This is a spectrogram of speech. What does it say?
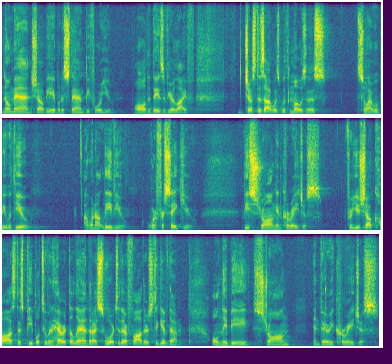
No man shall be able to stand before you all the days of your life. Just as I was with Moses, so I will be with you. I will not leave you or forsake you. Be strong and courageous For you shall cause this people to inherit the land that I swore to their fathers to give them. Only be strong and very courageous,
